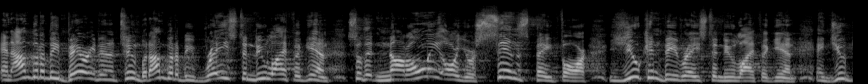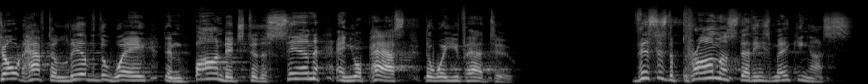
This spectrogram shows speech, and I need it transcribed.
And I'm going to be buried in a tomb, but I'm going to be raised to new life again so that not only are your sins paid for, you can be raised to new life again. And you don't have to live the way in bondage to the sin and your past the way you've had to. This is the promise that he's making us.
